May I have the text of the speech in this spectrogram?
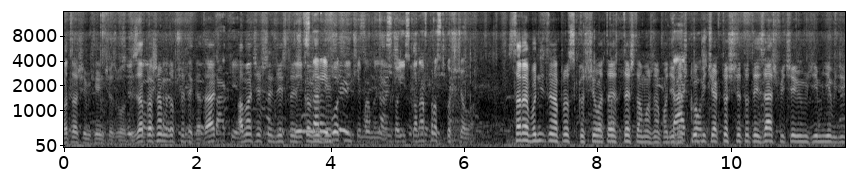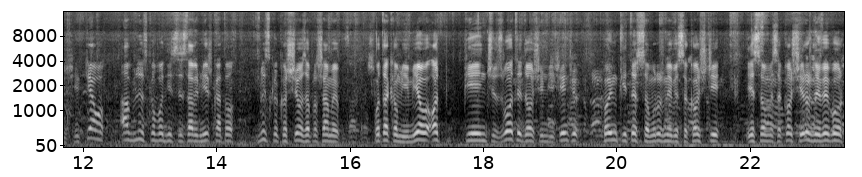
Od 80 zł. Zapraszamy do przytyka, tak? Tak jest. A macie jeszcze gdzieś W stoisko? starej gdzieś? błotnicy mamy stoisko na wprost kościoła. Stare Błotnice na prost kościoła też, też tam można podjechać, Tak, kupić. Jak ktoś się tutaj zaśpi, czy im nie będzie się chciało, a blisko Błotnicy Starym mieszka, to blisko kościoła zapraszamy po taką jemiołę od 5 zł do 80. Choinki też są różnej wysokości, jest są wysokości, różny wybór.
